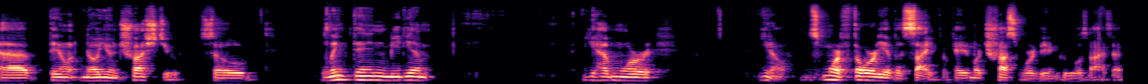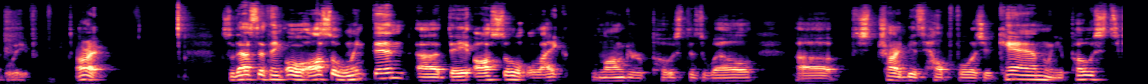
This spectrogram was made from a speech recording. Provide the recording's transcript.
uh, they don't know you and trust you. So LinkedIn, Medium, you have more, you know, it's more authority of a site, okay, more trustworthy in Google's eyes, I believe. All right. So that's the thing. Oh, also LinkedIn, uh, they also like longer posts as well. Uh, try to be as helpful as you can when you post.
